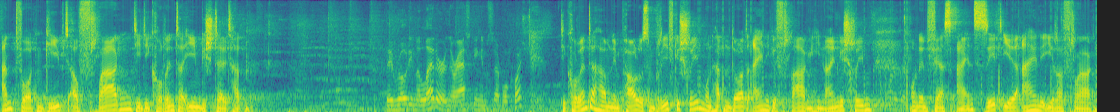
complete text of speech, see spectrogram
Antworten gibt auf Fragen, die die Korinther ihm gestellt hatten. Die Korinther haben dem Paulus einen Brief geschrieben und hatten dort einige Fragen hineingeschrieben. Und in Vers 1 seht ihr eine ihrer Fragen.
